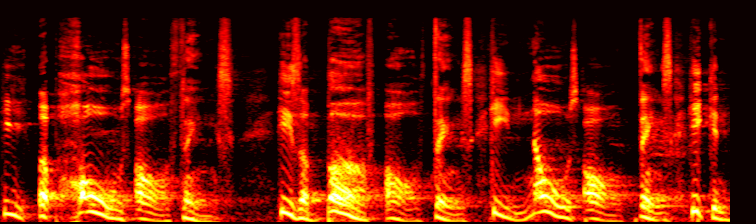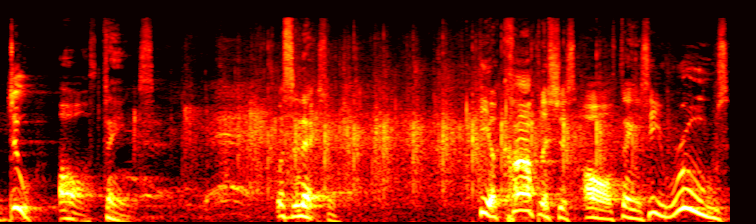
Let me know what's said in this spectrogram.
He upholds all things. He's above all things. He knows all things. He can do all things. What's the next one? He accomplishes all things. He rules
